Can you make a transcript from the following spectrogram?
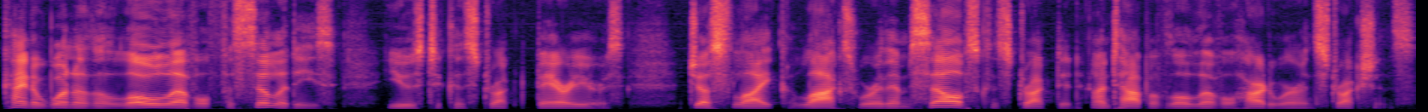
kind of one of the low-level facilities used to construct barriers just like locks were themselves constructed on top of low-level hardware instructions.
